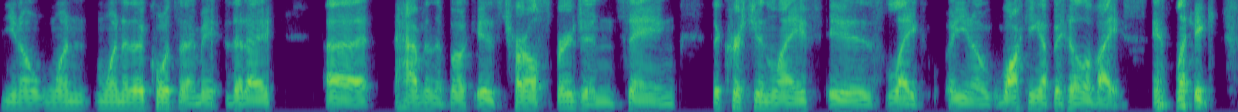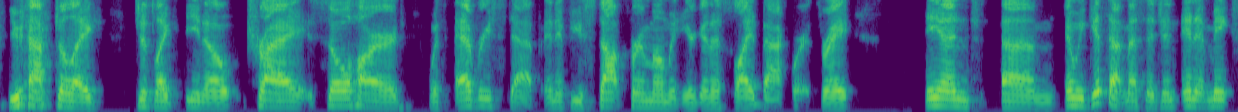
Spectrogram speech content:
you know, one one of the quotes that I made that I uh, have in the book is Charles Spurgeon saying, "The Christian life is like you know walking up a hill of ice, and like you have to like just like you know try so hard with every step. And if you stop for a moment you're going to slide backwards right? And um and we get that message and, and it makes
